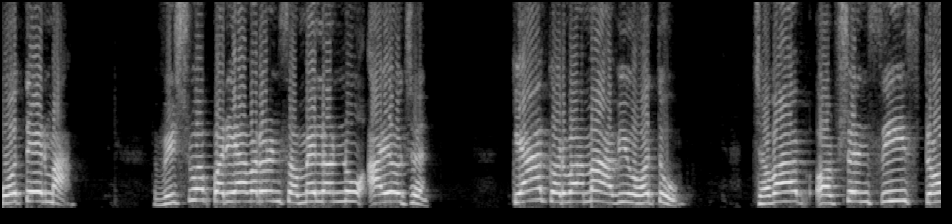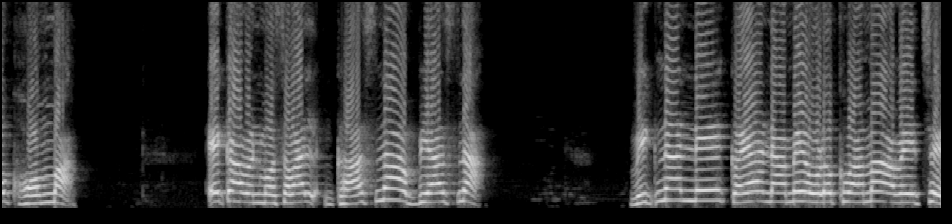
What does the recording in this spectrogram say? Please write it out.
બોતેરમાં વિશ્વ પર્યાવરણ સંમેલનનું આયોજન ક્યાં કરવામાં આવ્યું હતું? જવાબ ઓપ્શન સી સ્ટોક હોમમાં એકાવનમો સવાલ, ઘાસના અભ્યાસના વિજ્ઞાનને કયા નામે ઓળખવામાં આવે છે?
